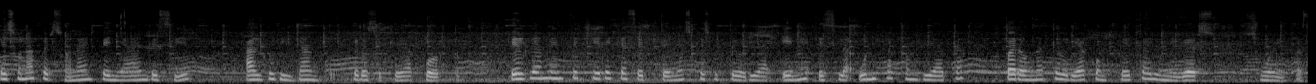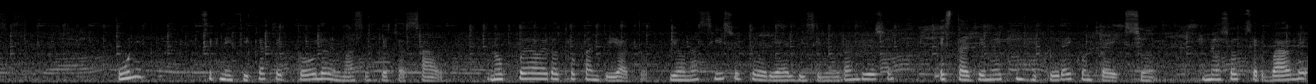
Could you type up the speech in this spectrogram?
es una persona empeñada en decir algo brillante, pero se queda corto. Él realmente quiere que aceptemos que su teoría M es la única candidata para una teoría completa del universo, su énfasis. Única significa que todo lo demás es rechazado. No puede haber otro candidato y aún así su teoría del diseño grandioso está llena de conjetura y contradicción. No es observable,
